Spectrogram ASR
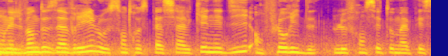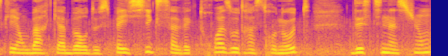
On est le 22 avril au centre spatial Kennedy en Floride. Le français Thomas Pesquet embarque à bord de SpaceX avec trois autres astronautes. Destination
